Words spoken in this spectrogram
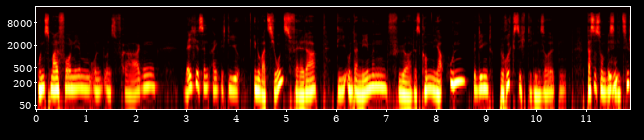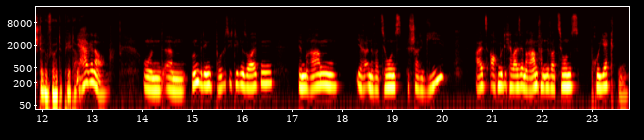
uns mal vornehmen und uns fragen, welche sind eigentlich die Innovationsfelder, die Unternehmen für das kommende Jahr unbedingt berücksichtigen sollten? Das ist so ein bisschen mhm. die Zielstellung für heute, Peter. Ja, genau. Und ähm, unbedingt berücksichtigen sollten im Rahmen ihrer Innovationsstrategie als auch möglicherweise im Rahmen von Innovationsprojekten.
